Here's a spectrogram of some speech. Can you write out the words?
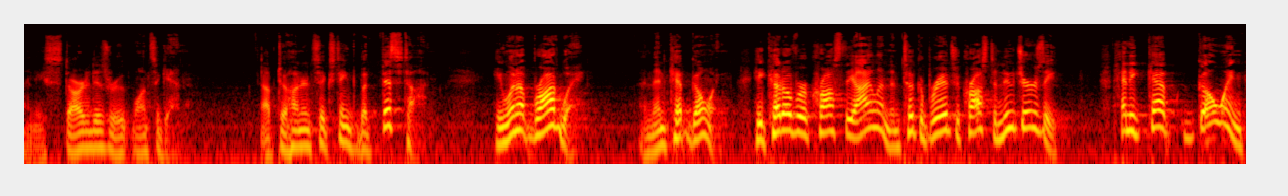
And he started his route once again, up to 116th. But this time, he went up Broadway and then kept going. He cut over across the island and took a bridge across to New Jersey. And he kept going.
